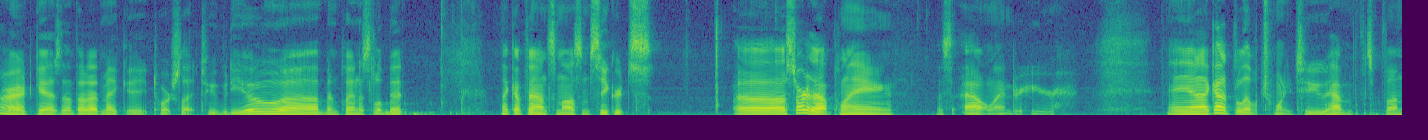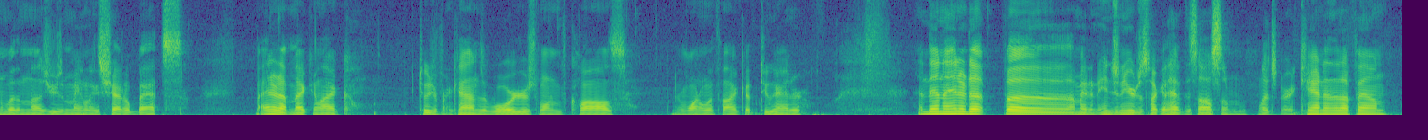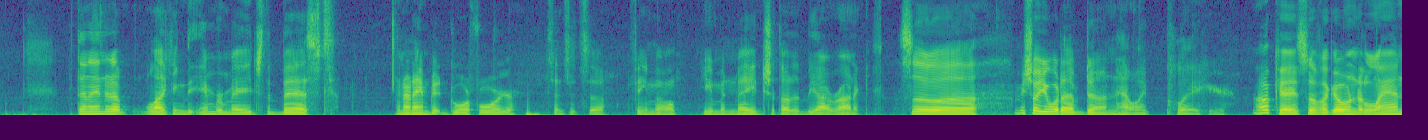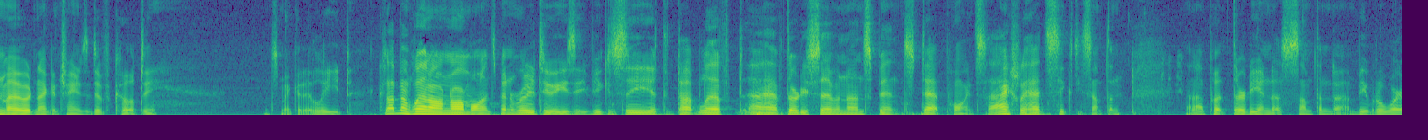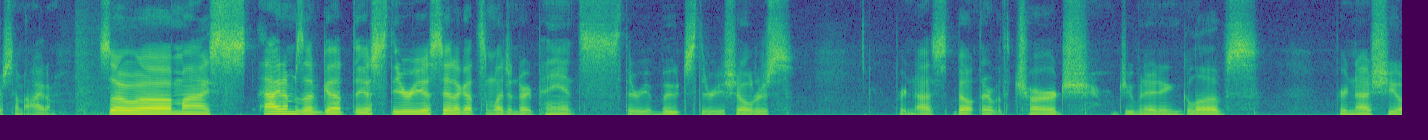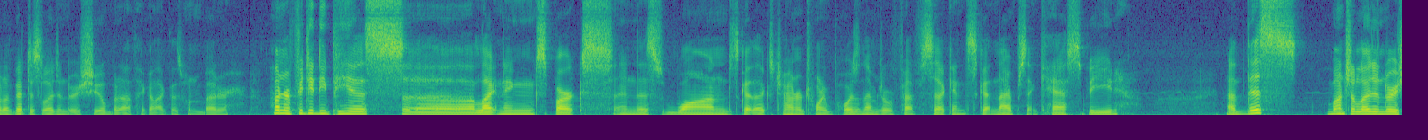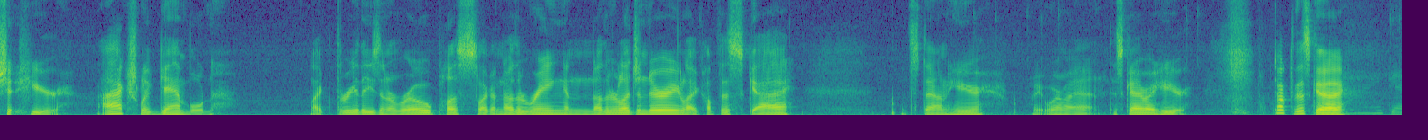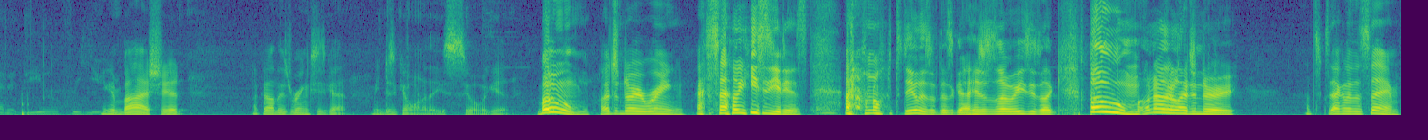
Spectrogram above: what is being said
Alright guys, I thought I'd make a Torchlight 2 video. Uh, I've been playing this a little bit. I think I found some awesome secrets. Uh, I started out playing this Outlander here. And I got up to level 22, having some fun with them. I was using mainly Shadow Bats. I ended up making like two different kinds of warriors, one with claws and one with like a two-hander. And then I ended up, uh, I made an engineer just so I could have this awesome legendary cannon that I found. Then I ended up liking the Embermage the best, and I named it Dwarf Warrior, since it's a female human mage. I thought it'd be ironic. So, uh, let me show you what I've done, how I play here. Okay, so if I go into LAN mode, and I can change the difficulty. Let's make it elite. Because I've been playing on normal, and it's been really too easy. If you can see at the top left, I have 37 unspent stat points. I actually had 60 something and I put 30 into something to be able to wear some item. So uh, my items, I've got the Asteria set, I got some legendary pants, Asteria boots, Asteria shoulders, pretty nice belt there with a charge, rejuvenating gloves, pretty nice shield. I've got this legendary shield, but I think I like this one better. 150 DPS, uh, lightning sparks, in this wand, it's got extra 120 poison damage over 5 seconds, it's got 9% cast speed. Now this bunch of legendary shit here. I actually gambled like three of these in a row plus like another ring and another legendary like off this guy. It's down here. Wait where am I at? This guy right here. Talk to this guy. You can buy shit. Look at all these rings he's got. Let me just get one of these see what we get. Boom! Legendary ring. That's how easy it is. I don't know what to do with this guy. He's just so easy to like boom! Another legendary. That's exactly the same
